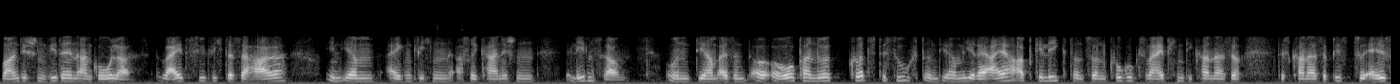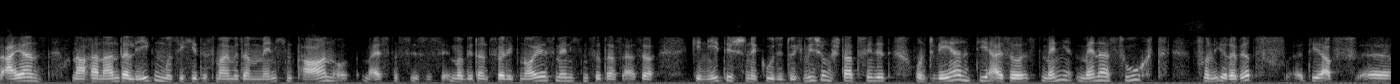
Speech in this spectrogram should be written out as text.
waren die schon wieder in Angola, weit südlich der Sahara, in ihrem eigentlichen afrikanischen Lebensraum. Und die haben also Europa nur kurz besucht und die haben ihre Eier abgelegt und so ein Kuckucksweibchen, die kann also, das kann also bis zu elf Eiern nacheinander legen, muss sich jedes Mal mit einem Männchen paaren. Meistens ist es immer wieder ein völlig neues Männchen, sodass also genetisch eine gute Durchmischung stattfindet. Und während die also Männer sucht von ihrer Wirts, die auf äh,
